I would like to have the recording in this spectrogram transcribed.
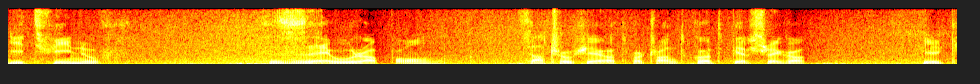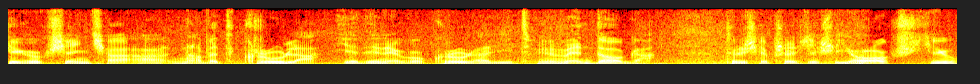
Litwinów z Europą zaczął się od początku, od pierwszego wielkiego księcia, a nawet króla, jedynego króla Litwy, Mendoga, który się przecież i ochrzcił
